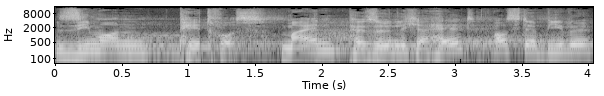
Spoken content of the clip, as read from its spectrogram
Simon Petrus, mein persönlicher Held aus der Bibel,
